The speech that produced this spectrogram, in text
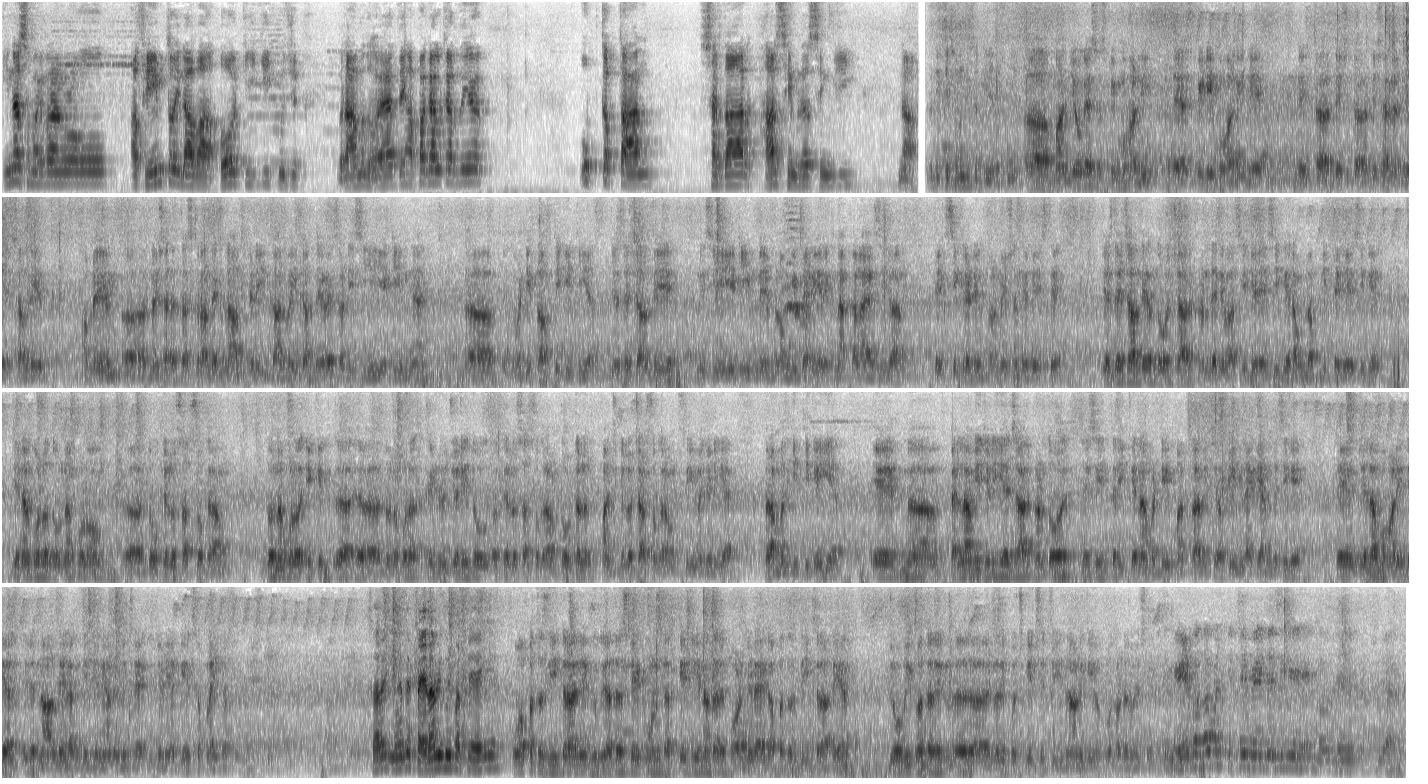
ਇਹਨਾਂ ਸਮਗਲਰਾਂ ਨੂੰ ਅਫੀਮ ਤੋਂ ਇਲਾਵਾ ਹੋਰ ਕੀ ਕੀ ਕੁਝ ਬਰਾਮਦ ਹੋਇਆ ਤੇ ਆਪਾਂ ਗੱਲ ਕਰਦੇ ਆ ਉਪ ਕਪਤਾਨ ਸਰਦਾਰ ਹਰਸਿਮਰਤ ਸਿੰਘ ਜੀ ਨਾਲ। ਦੀ ਕਿਸ ਸੰਬੰਧੀ ਸਬਜ਼ੀ ਦੱਸੋ ਮਾਨਯੋਗ ਐਸਐਸਪੀ ਮੋਹਾਲੀ ਅਤੇ ਐਸਪੀਡੀ ਮੋਹਾਲੀ ਦੇ ਦਿਸ਼ਾ ਨਿਰਦੇਸ਼ ਚੱਲਦੇ ਆਪਣੇ ਨਸ਼ਾ ਤਸਕਰਾਂ ਦੇ ਖਿਲਾਫ ਜਿਹੜੀ ਕਾਰਵਾਈ ਕਰਦੇ ਹੋਏ ਸਾਡੀ ਸੀਆਈਏ ਟੀਮ ਨੇ ਇੱਕ ਵੱਡੀ ਪ੍ਰਾਪਤੀ ਕੀਤੀ ਹੈ, ਜਿਸ ਦੇ ਚਲਦੇ ਆਪਣੀ ਸੀਆਈਏ ਟੀਮ ਨੇ ਬਲੌਂਗੀ ਬੈਰੀਅਰ ਇੱਕ ਨਾਕਾ ਲਾਇਆ ਸੀਗਾ, ਇੱਕ ਸੀਕ੍ਰੀਟ ਇਨਫੋਰਮੇਸ਼ਨ ਦੇ ਬੇਸ ਤੇ। ਜਿਸ ਦੇ ਚੱਲਦੇ ਦੋ ਝਾਰਖੰਡ ਦੇ ਨਿਵਾਸੀ ਜਿਹੜੇ ਸੀਗੇ ਰਾਉਂਡ ਅਪ ਕੀਤੇ ਗਏ ਸੀਗੇ। ਜਿਨ੍ਹਾਂ ਕੋਲੋਂ ਦੋਨਾਂ ਕੋਲੋਂ 2 ਕਿਲੋ 700 ਗ੍ਰਾਮ, ਦੋਨਾਂ ਕੋਲੋਂ ਇੱਕ ਇੱਕ ਦੋਨਾਂ ਕੋਲੋਂ individually 2 kilo 700 gram total 5 kilo 400 gram ਫੀਮ ਹੈ ਜਿਹੜੀ ਹੈ, ਬਰਾਮਦ ਕੀਤੀ ਗਈ ਹੈ। ਇਹ ਪਹਿਲਾਂ ਵੀ ਜਿਹੜੀ ਹੈ ਝਾਰਖੰਡ ਤੋਂ ਇਸੇ ਤਰੀਕੇ ਨਾਲ ਵੱਡੀ ਮਾਤਰਾ ਵਿੱਚ ਫੀਮ ਲੈ ਕੇ ਆਉਂਦੇ ਸੀਗੇ ਤੇ ਜ਼ਿਲ੍ਹਾ ਮੋਹਾਲੀ ਦੇ ਇਹਦੇ ਨਾਲ ਦੇ ਲੱਗਦੇ ਜ਼ਿਲ੍ਹਿਆਂ ਦੇ ਵਿੱਚ ਹੈ, ਜਿਹੜੇ ਅੱਗੇ ਸਪਲਾਈ ਕਰ ਸਕਦੇ ਸੀ ਸਰ ਇਹਨਾਂ ਤੇ ਪਹਿਲਾਂ ਵੀ ਕੋਈ ਪਰਚੇ ਹੈਗੇ ਆ? ਉਹ ਆਪਾਂ ਤਸਦੀਕ ਕਰਾ ਰਹੇ ਹਾਂ ਕਿਉਂਕਿ ਅਦਰ ਸਟੇਟ ਹੋਣ ਕਰਕੇ ਜੀ ਇਹਨਾਂ ਦਾ ਰਿਕਾਰਡ ਜਿਹੜਾ ਹੈਗਾ ਆਪਾਂ ਤਸਦੀਕ ਕਰਾ ਰਹੇ ਹਾਂ। ਜੋ ਵੀ ਫਰਦਰ ਇਹਨਾਂ ਦੀ ਪੁੱਛਗਿੱਛ ਚੀਜ਼ਾਂ ਆਣਗੀਆਂ ਉਹ ਤੁਹਾਡੇ ਨਾਲ ਸ਼ੇਅਰ ਤੇ ਮੇਨ ਬੰਦਾ ਕੁਝ ਕਿੱਥੇ ਵੇਚਦੇ ਸੀਗੇ ਇਹ ਲੋਕ ਜਿਹੜੇ?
